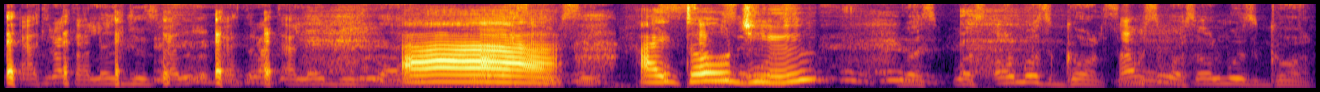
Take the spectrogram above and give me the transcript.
pastoral challenges. We are dealing with pastoral challenges now. Ah, Samson- I told Samson you. Was, was, was almost gone. Samson was almost gone.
